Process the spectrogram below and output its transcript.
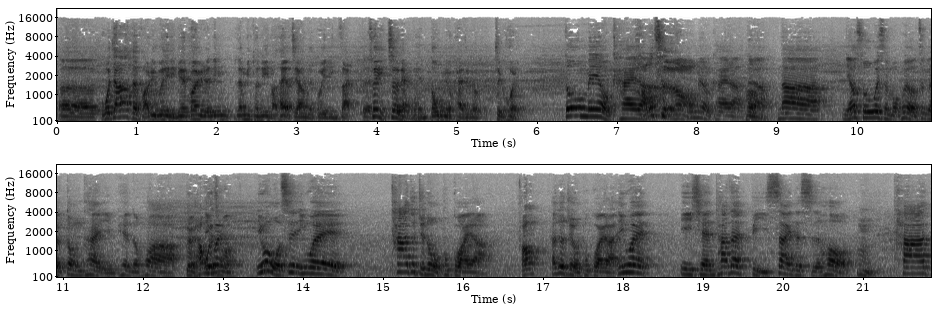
呃国家的法律规定里面关于人民人民团体法，它有这样的规定在，对。所以这两年都没有开这个这个会。都没有开了，好扯哦。都没有开了，对啊。那你要说为什么会有这个动态影片的话，对他为什么？因为我是因为他就觉得我不乖啦，好，他就觉得我不乖啦，因为以前他在比赛的时候，嗯，他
